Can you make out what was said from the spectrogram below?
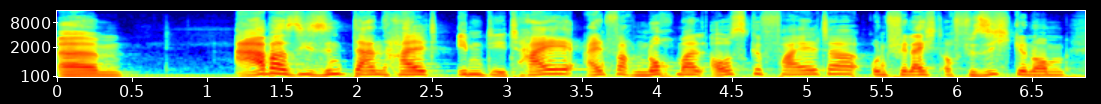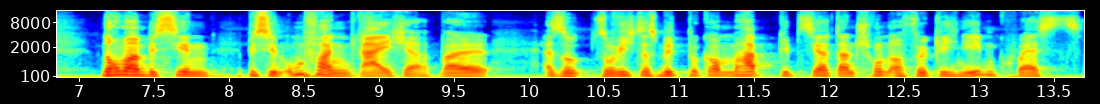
Ähm, aber sie sind dann halt im Detail einfach noch mal ausgefeilter und vielleicht auch für sich genommen noch mal ein bisschen, bisschen umfangreicher, weil, also so wie ich das mitbekommen habe, gibt es ja dann schon auch wirklich Nebenquests,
